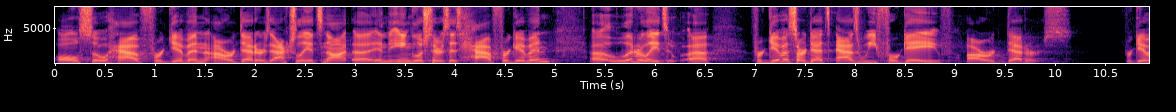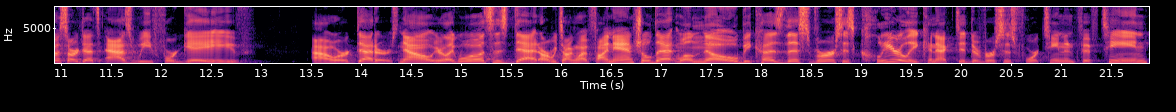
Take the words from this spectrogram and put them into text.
also have forgiven our debtors. Actually, it's not uh, in the English there, it says have forgiven. Uh, literally, it's uh, Forgive us our debts as we forgave our debtors. Forgive us our debts as we forgave our debtors. Now, you're like, well, what's this debt? Are we talking about financial debt? Well, no, because this verse is clearly connected to verses 14 and 15.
